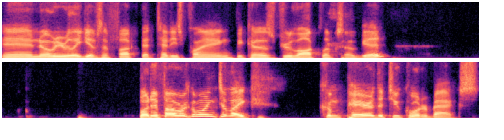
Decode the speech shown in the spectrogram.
and nobody really gives a fuck that Teddy's playing because Drew Lock looks so good. But if I were going to like compare the two quarterbacks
